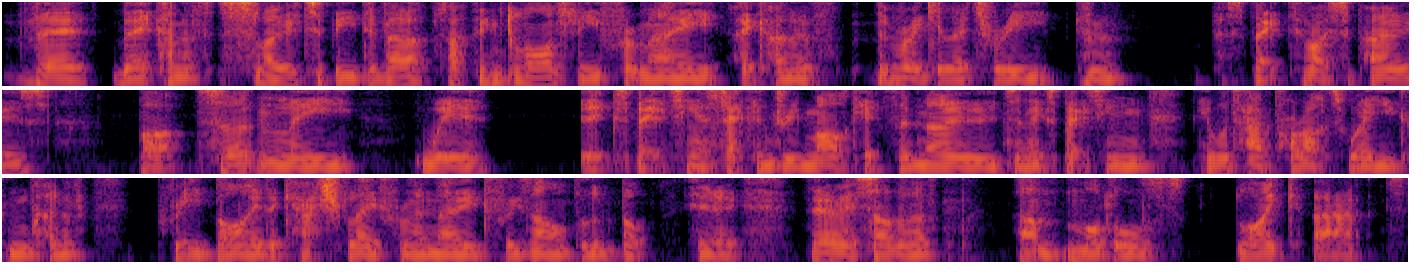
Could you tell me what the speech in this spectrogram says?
they're they're kind of slow to be developed. I think largely from a, a kind of the regulatory kind of perspective, I suppose. But certainly we're expecting a secondary market for nodes and expecting people to have products where you can kind of pre-buy the cash flow from a node, for example, and you know various other um, models like that.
